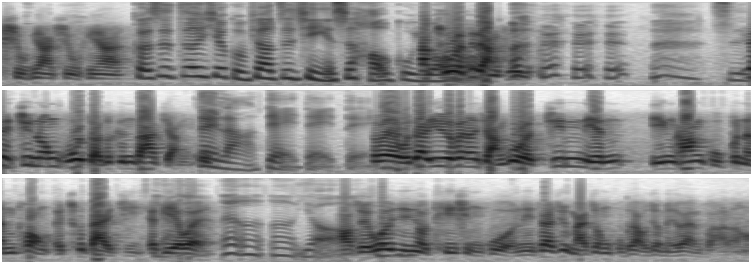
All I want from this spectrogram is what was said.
收惊收惊。可是这一些股票之前也是好股哟。除了这两只，是。因为金融股我早就跟大家讲过。对啦，对对对。对，我在一月份讲过，今年银行股不能碰，哎，出代机，哎，各位。嗯嗯嗯，有。啊，所以我已经有提醒过，你再去买这种股票，我就没办法了哈。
